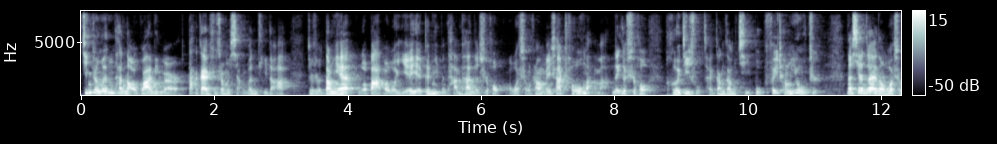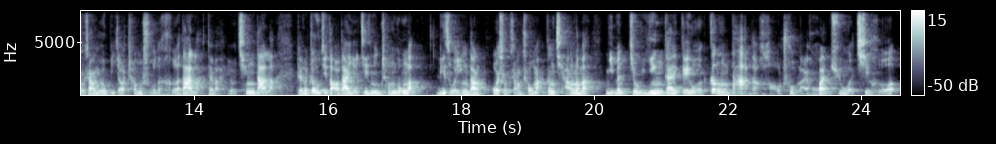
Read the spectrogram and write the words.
金正恩他脑瓜里面大概是这么想问题的啊，就是当年我爸爸、我爷爷跟你们谈判的时候，我手上没啥筹码嘛，那个时候核技术才刚刚起步，非常幼稚。那现在呢，我手上有比较成熟的核弹了，对吧？有氢弹了，这个洲际导弹也接近成功了，理所应当，我手上筹码更强了嘛，你们就应该给我更大的好处来换取我契合。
